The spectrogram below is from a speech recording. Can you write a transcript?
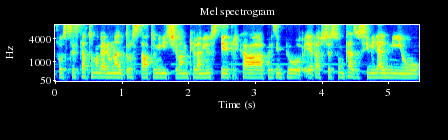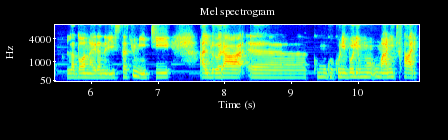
fosse stato magari un altro stato, mi diceva anche la mia ostetrica, per esempio era successo un caso simile al mio, la donna era negli Stati Uniti, allora eh, comunque con i voli umanitari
